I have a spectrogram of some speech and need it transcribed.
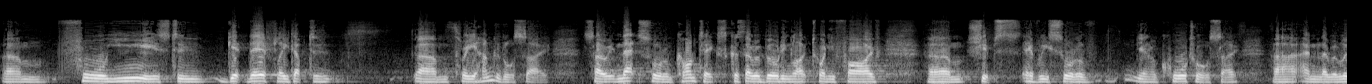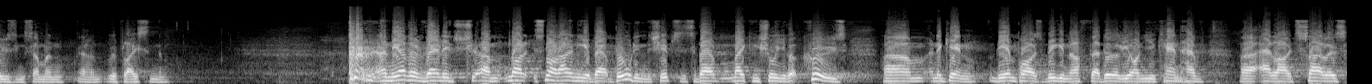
um, four years to get their fleet up to um, 300 or so. So in that sort of context, because they were building like 25 um, ships every sort of you know quarter or so, uh, and they were losing some and uh, replacing them. And the other advantage, um, not, it's not only about building the ships, it's about making sure you've got crews. Um, and again, the empire is big enough that early on you can have uh, allied sailors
